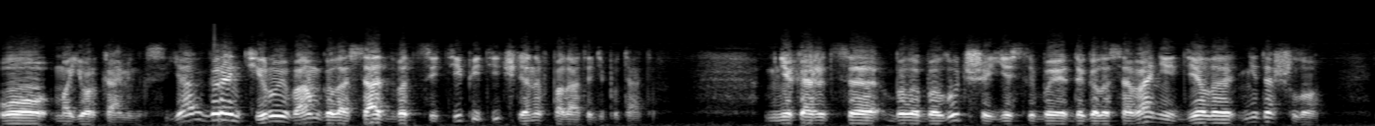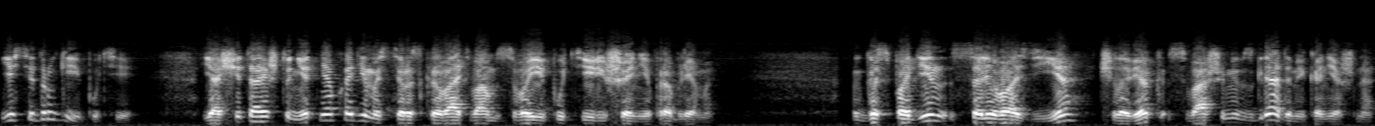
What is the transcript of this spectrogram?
О, майор Каммингс, я гарантирую вам голоса 25 членов Палаты депутатов. Мне кажется, было бы лучше, если бы до голосования дело не дошло. Есть и другие пути. Я считаю, что нет необходимости раскрывать вам свои пути решения проблемы. Господин Салевазье, человек с вашими взглядами, конечно,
